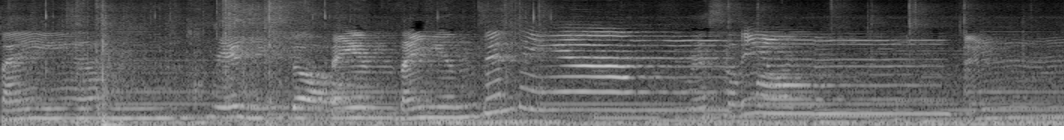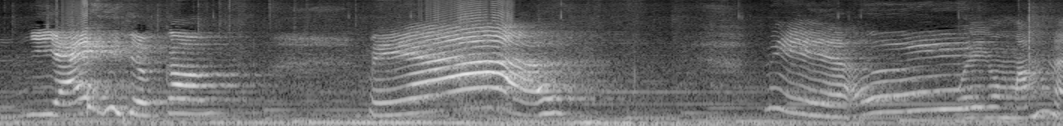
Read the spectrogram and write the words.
tiền Mẹ gì đồ Tiền, tiền, tiền, tiền Mẹ sao Như vậy trường con Mẹ! Mẹ ơi! Quay con mắm nè.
